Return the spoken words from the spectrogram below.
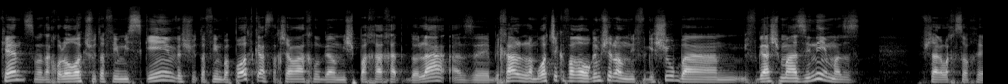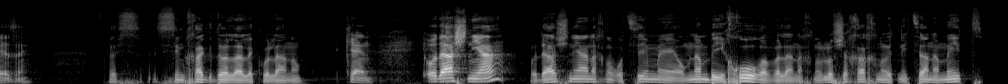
כן, זאת אומרת, אנחנו לא רק שותפים עסקיים ושותפים בפודקאסט, עכשיו אנחנו גם משפחה אחת גדולה, אז uh, בכלל, למרות שכבר ההורים שלנו נפגשו במפגש מאזינים, אז אפשר לחסוך איזה. שמחה גדולה לכולנו. כן. הודעה שנייה. הודעה שנייה, אנחנו רוצים, אומנם אה, באיחור, אבל אנחנו לא שכחנו את ניצן עמית,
